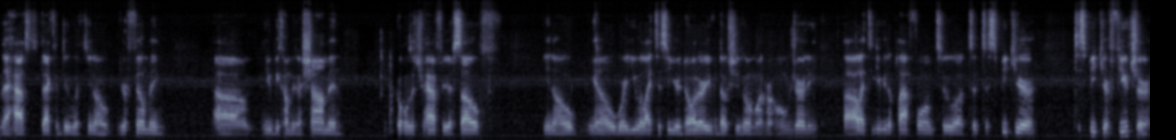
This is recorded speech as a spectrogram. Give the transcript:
That has that could do with you know your filming um, you becoming a shaman goals that you have for yourself you know you know where you would like to see your daughter even though she's going on her own journey. Uh, i'd like to give you the platform to uh, to, to speak your to speak your future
